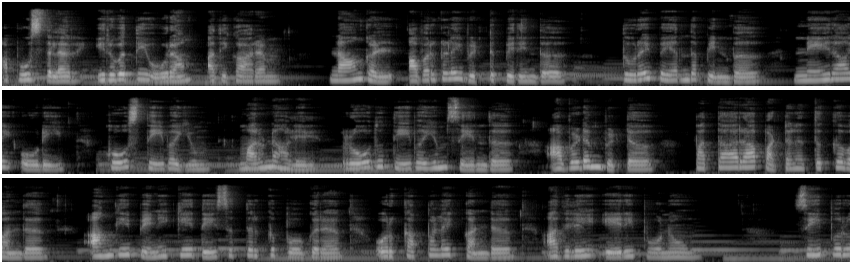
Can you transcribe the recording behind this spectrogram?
அப்போஸ்தலர் இருபத்தி ஓராம் அதிகாரம். நாங்கள் அவர்களை விட்டு பிரிந்து துறை பெயர்ந்த பின்பு நேராய் ஓடி கோஸ் தீவையும் மறுநாளில் ரோது தீவையும் சேர்ந்து அவ்விடம் விட்டு பத்தாரா பட்டணத்துக்கு வந்து அங்கே பெனிக்கே தேசத்திற்கு போகிற ஒரு கப்பலைக் கண்டு அதிலே ஏறி போனோம். சீப்புரு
